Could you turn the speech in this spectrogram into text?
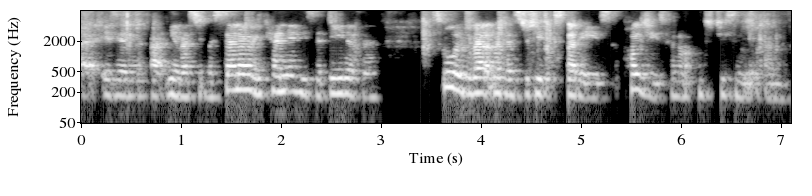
uh, is in uh, University of Maseno in Kenya. He's the Dean of the School of Development and Strategic Studies. Apologies for not introducing you. Um,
